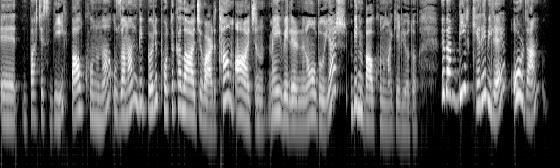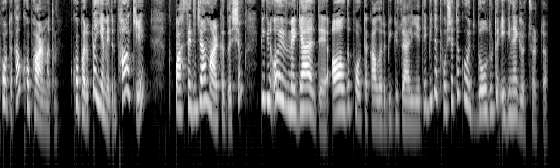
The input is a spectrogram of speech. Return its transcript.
e, bahçesi değil balkonuna uzanan bir böyle portakal ağacı vardı. Tam ağacın meyvelerinin olduğu yer benim balkonuma geliyordu. Ve ben bir kere bile oradan portakal koparmadım. Koparıp da yemedim. Ta ki bahsedeceğim arkadaşım bir gün o evime geldi, aldı portakalları bir güzel yedi. Bir de poşete koydu, doldurdu, evine götürdü.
